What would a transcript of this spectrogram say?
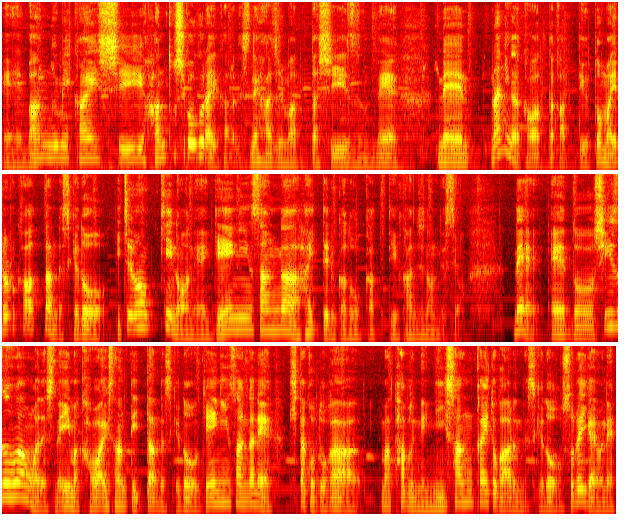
えー、番組開始半年後ぐらいからですね、始まったシーズンで、で、何が変わったかっていうと、まあいろいろ変わったんですけど、一番大きいのはね、芸人さんが入ってるかどうかっていう感じなんですよ。で、えっ、ー、と、シーズン1はですね、今河合さんって言ったんですけど、芸人さんがね、来たことが、まあ多分ね、2、3回とかあるんですけど、それ以外はね、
